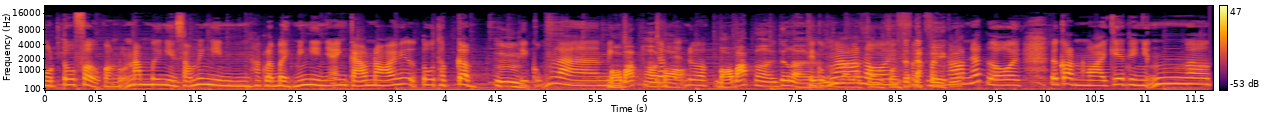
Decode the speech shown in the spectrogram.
một tô phở khoảng độ 50 nghìn, 60 nghìn hoặc là 70 nghìn như anh Cáo nói, ví dụ tô thập cẩm ừ. thì cũng là mình bò bắp thôi chấp bò nhận được. bò bắp thôi tức là thì cũng gọi là ngon phần, rồi phần thịt đặc phần biệt ngon nhất rồi thế còn ngoài kia thì những ờ,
